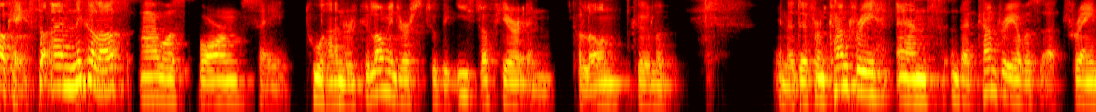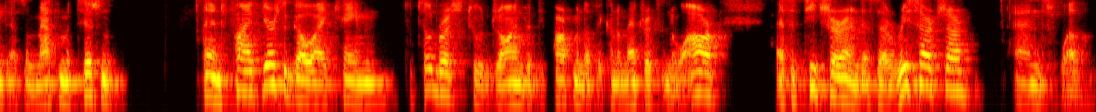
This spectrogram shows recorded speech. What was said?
Okay, so I'm Nicholas. I was born, say, 200 kilometers to the east of here in Cologne, Köln, in a different country. And in that country, I was uh, trained as a mathematician. And five years ago, I came to Tilburg to join the Department of Econometrics in OR as a teacher and as a researcher. And well,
